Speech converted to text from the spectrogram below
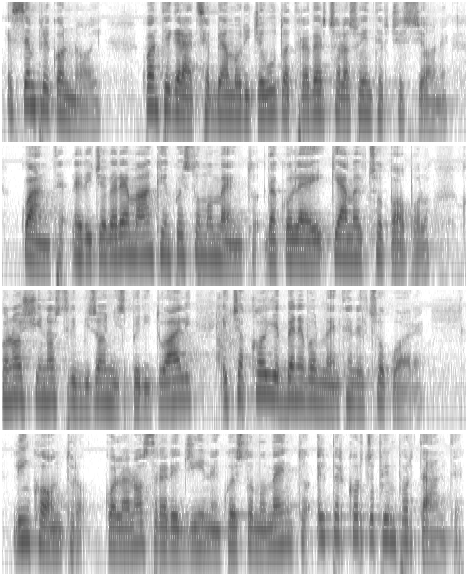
è sempre con noi. Quante grazie abbiamo ricevuto attraverso la sua intercessione, quante ne riceveremo anche in questo momento da colei che ama il suo popolo, conosce i nostri bisogni spirituali e ci accoglie benevolmente nel suo cuore. L'incontro con la nostra regina in questo momento è il percorso più importante.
